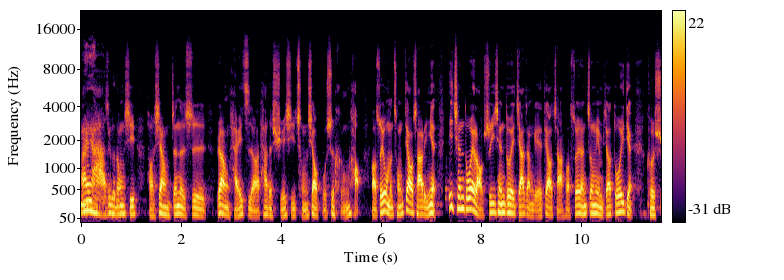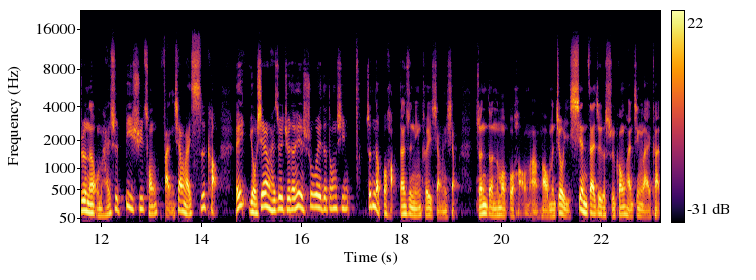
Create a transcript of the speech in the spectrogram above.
哎呀，这个东西好像真的是让孩子啊，他的学习成效不是很好啊。所以我们从调查里面。一千多位老师，一千多位家长给的调查，虽然正面比较多一点，可是呢，我们还是必须从反向来思考。诶，有些人还是会觉得，诶，数位的东西 真的不好。但是您可以想一想，真的那么不好吗？好，我们就以现在这个时空环境来看，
